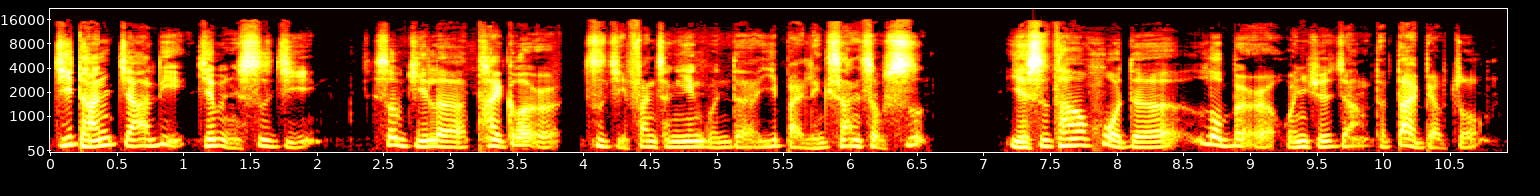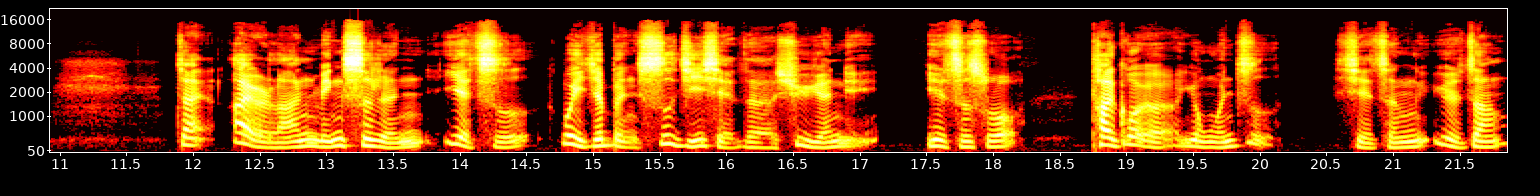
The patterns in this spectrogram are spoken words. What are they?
吉檀迦利这本诗集收集了泰戈尔自己翻成英文的一百零三首诗，也是他获得诺贝尔文学奖的代表作。在爱尔兰名诗人叶慈为这本诗集写的序言里，叶慈说：“泰戈尔用文字写成乐章，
